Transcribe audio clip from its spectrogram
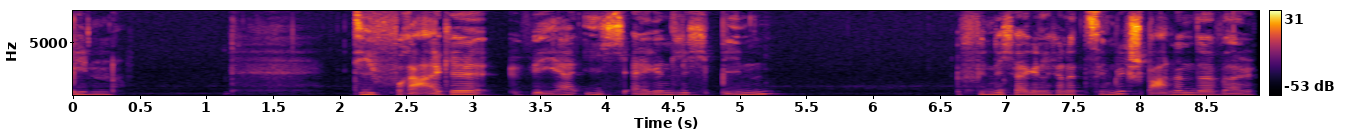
bin. Die Frage, wer ich eigentlich bin, finde ich eigentlich eine ziemlich spannende, weil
